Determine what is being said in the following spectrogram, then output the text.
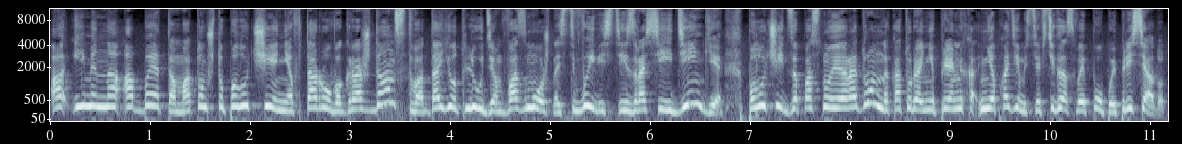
а именно об этом, о том, том, что получение второго гражданства дает людям возможность вывести из России деньги, получить запасной аэродром, на который они при необходимости всегда своей попой присядут,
